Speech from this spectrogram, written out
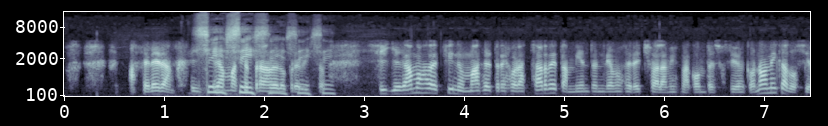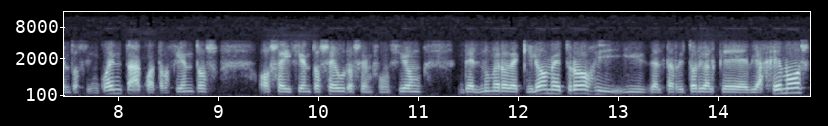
acelera y Sí, llega más sí, temprano de lo sí, sí, previsto. sí. Si llegamos a destino más de tres horas tarde, también tendríamos derecho a la misma compensación económica, 250, 400 o 600 euros en función del número de kilómetros y, y del territorio al que viajemos.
